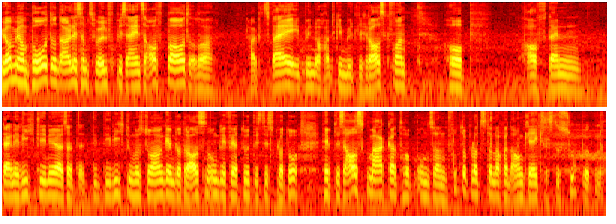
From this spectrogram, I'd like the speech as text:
ja, wir haben Boot und alles um 12 bis 1 aufgebaut oder halb zwei. Ich bin noch halt gemütlich rausgefahren, habe auf dein, deine Richtlinie, also die, die Richtung hast du angegeben, da draußen ungefähr, dort ist das Plateau, habe das ausgemarkert, habe unseren Futterplatz dann nachher angelegt. Das ist das super gemacht.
